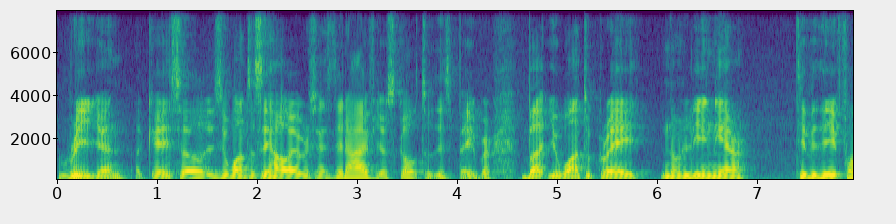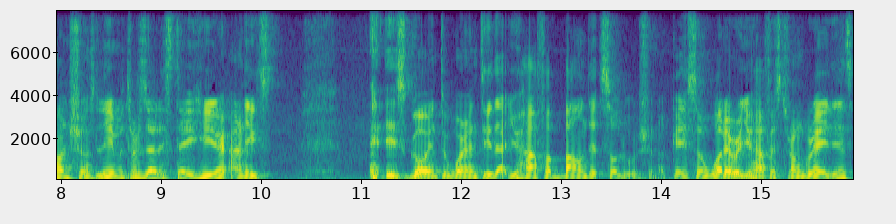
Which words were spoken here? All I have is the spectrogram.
region, okay? So if you want to see how everything is derived, just go to this paper. But you want to create nonlinear TVD functions, limiters that stay here, and it's is going to guarantee that you have a bounded solution. Okay, so whatever you have a strong gradients,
